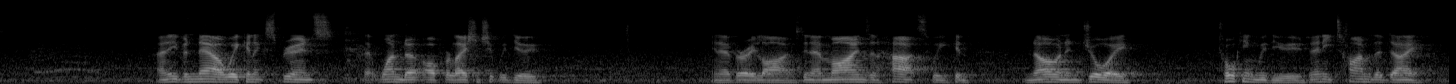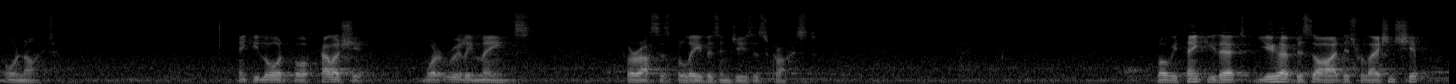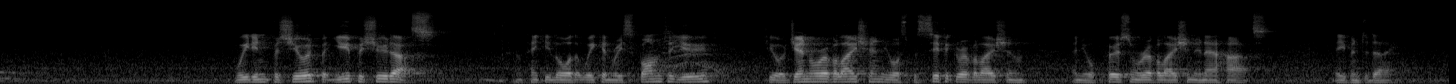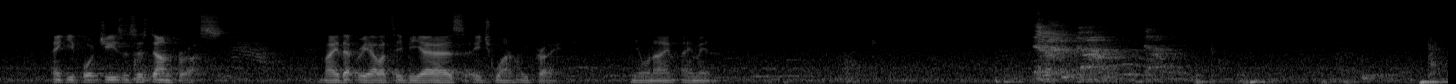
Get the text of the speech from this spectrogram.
And even now we can experience that wonder of relationship with you in our very lives. In our minds and hearts, we can know and enjoy talking with you at any time of the day or night. Thank you, Lord, for fellowship, what it really means for us as believers in Jesus Christ. Lord, we thank you that you have desired this relationship. We didn't pursue it, but you pursued us. And thank you, Lord, that we can respond to you, to your general revelation, your specific revelation, and your personal revelation in our hearts, even today. Thank you for what Jesus has done for us. May that reality be ours, each one, we pray. In your name, amen.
